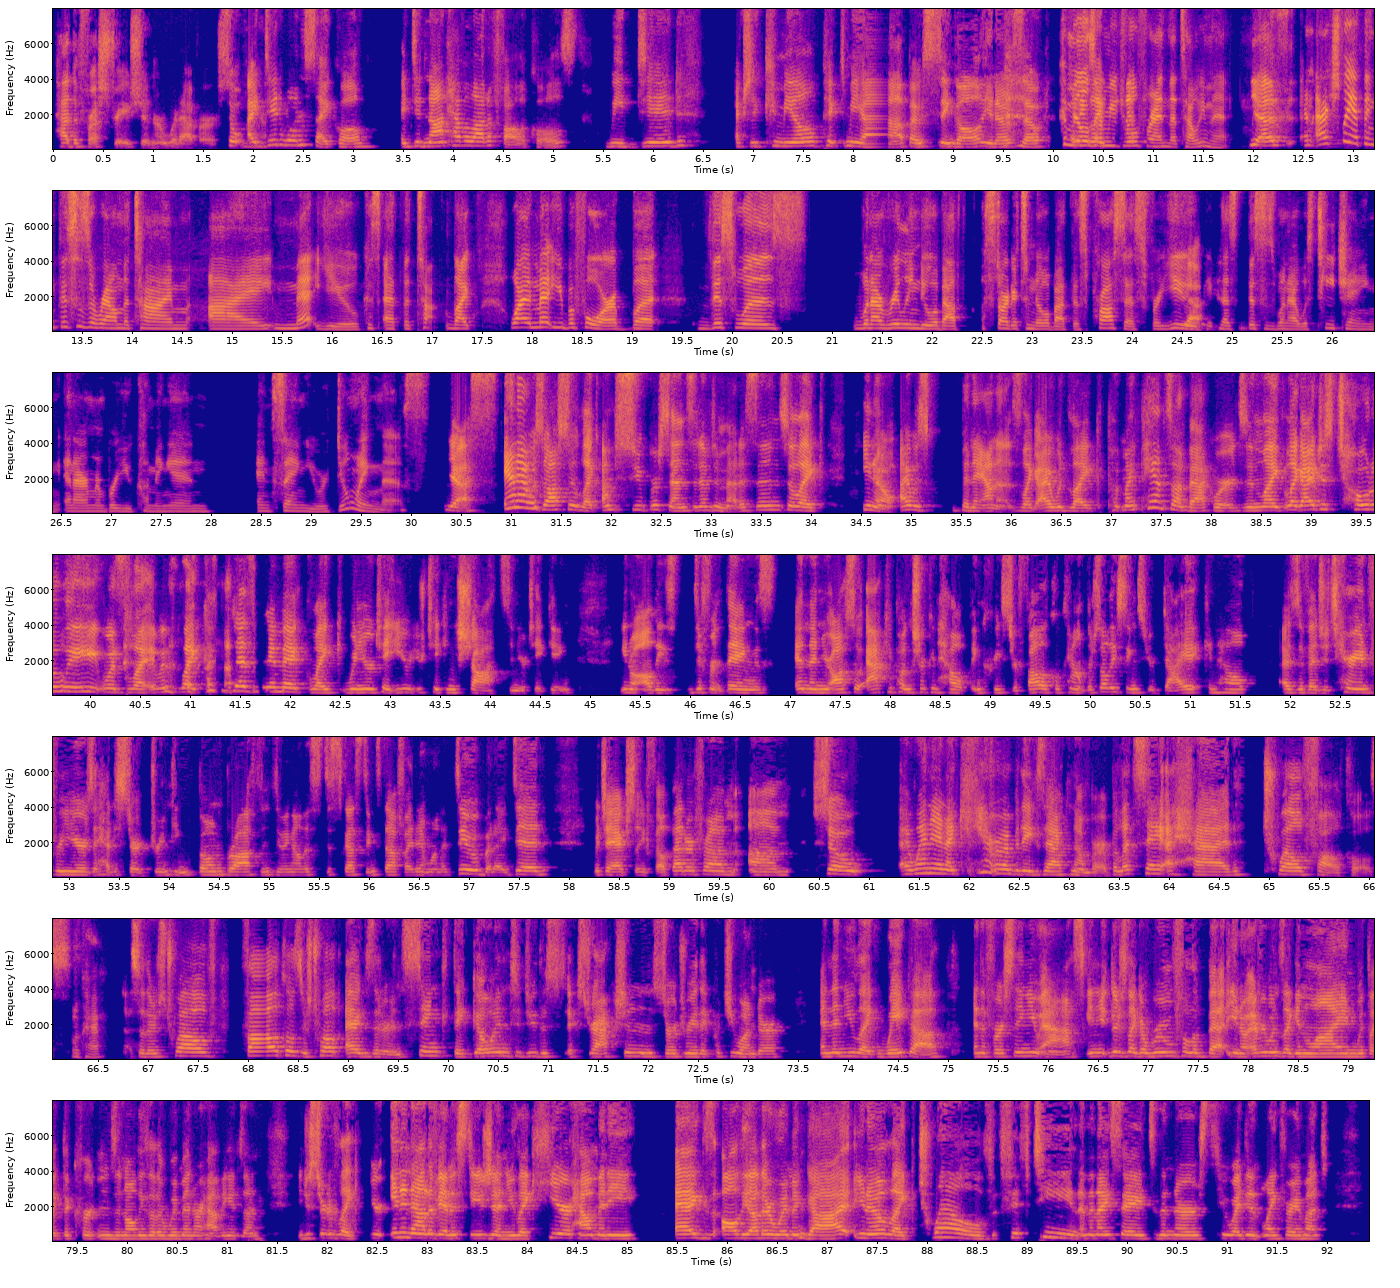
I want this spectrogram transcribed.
had the frustration or whatever. So yeah. I did one cycle. I did not have a lot of follicles. We did actually camille picked me up i was single you know so camille's like, our mutual friend that's how we met yes. And actually i think this is around the time i met you because at the time like well i met you before but this was when i really knew about started to know about this process for you yeah. because this is when i was teaching and i remember you coming in and saying you were doing this. Yes. And i was also like i'm super sensitive to medicine. So like you know, I was bananas. Like I would like put my pants on backwards and like like I just totally was like it was like cause it does mimic like when you're taking you're, you're taking shots and you're taking, you know, all these different things. And then you're also acupuncture can help increase your follicle count. There's all these things your diet can help. As a vegetarian for years, I had to start drinking bone broth and doing all this disgusting stuff I didn't want to do, but I did, which I actually felt better from. Um, so I went in, I can't remember the exact number, but let's say I had 12 follicles. Okay. So there's 12 follicles, there's 12 eggs that are in sync. They go in to do this extraction and the surgery, they put you under, and then you like wake up and the first thing you ask and you, there's like a room full of bed you know everyone's like in line with like the curtains and all these other women are having it done you just sort of like you're in and out of anesthesia and you like hear how many eggs all the other women got, you know, like 12, 15. And then I say to the nurse, who I didn't like very much,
